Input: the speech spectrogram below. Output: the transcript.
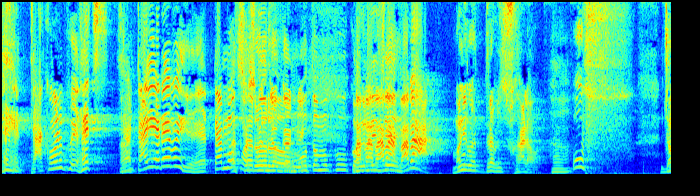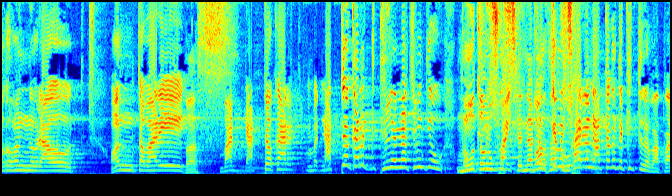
হেটা কোন হেটা এরে হেটা মো পছন্দ মো কইলি যে বাবা মণিভদ্র বিশ্বাল উফ জগবন্ধু রাউত অন্ত বারিক বা নাট্যকার নাট্যকার ଥିଲେ না ସେମିତି ବଙ୍କିମି ଛୁଆର ନାଟକ ଦେଖିଥିଲ ବାପା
